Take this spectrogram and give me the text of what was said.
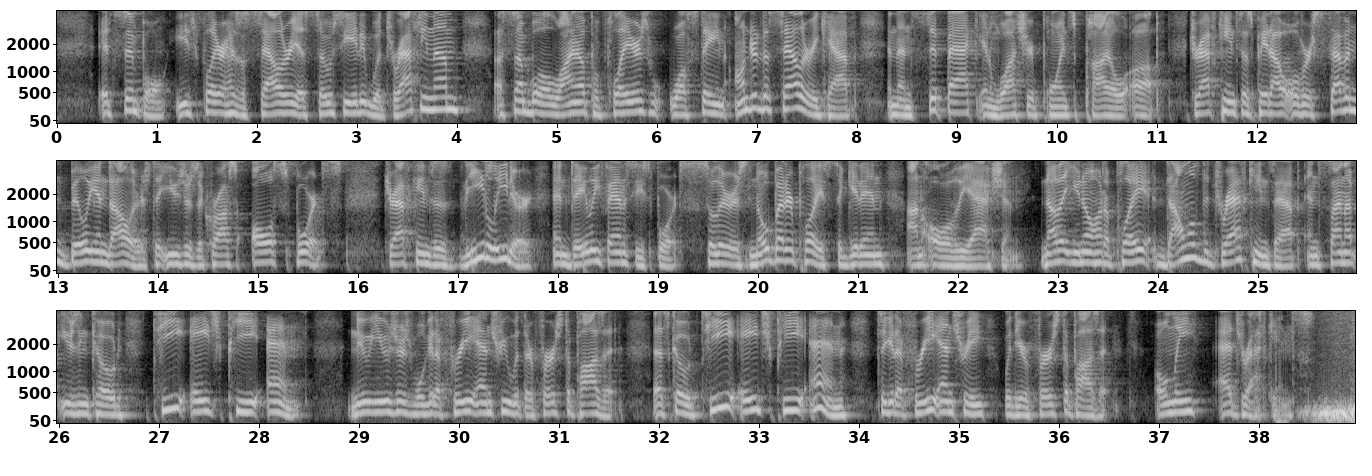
It's simple. Each player has a salary associated with drafting them. Assemble a lineup of players while staying under the salary cap, and then sit back and watch your points pile up. DraftKings has paid out over $7 billion to users across all sports. DraftKings is the leader in daily fantasy sports, so there is no better place to get in on all of the action. Now that you know how to play, download the DraftKings app and sign up using code THPN. New users will get a free entry with their first deposit. That's code THPN to get a free entry with your first deposit. Only at DraftKings.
